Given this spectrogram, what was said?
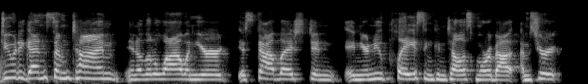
do it again sometime in a little while when you're established in, in your new place and can tell us more about, I'm sure,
